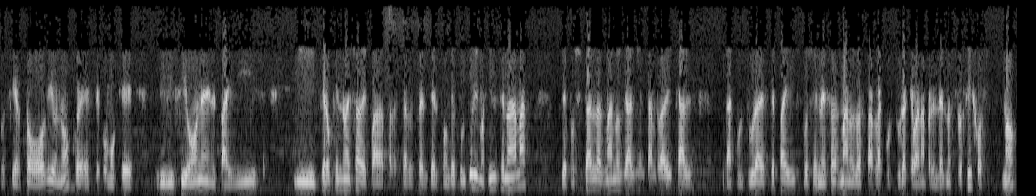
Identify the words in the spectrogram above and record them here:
pues, cierto odio, ¿no? Pues, este, como que división en el país y creo que no es adecuada para estar al frente del Fondo de Cultura. Imagínense nada más depositar en las manos de alguien tan radical la cultura de este país, pues en esas manos va a estar la cultura que van a aprender nuestros hijos, ¿no?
